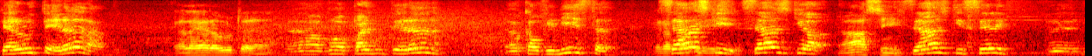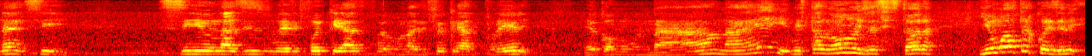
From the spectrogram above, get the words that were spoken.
que era luterana, Ela era luterana. uma boa parte luterana, é o calvinista. Era Você acha que, você acha que, ó, Ah, sim. você acha que se ele, eh, né, se, se o nazismo ele foi criado, o nazismo foi criado por ele, eu como, não, não, ele está longe dessa história. E uma outra coisa, ele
